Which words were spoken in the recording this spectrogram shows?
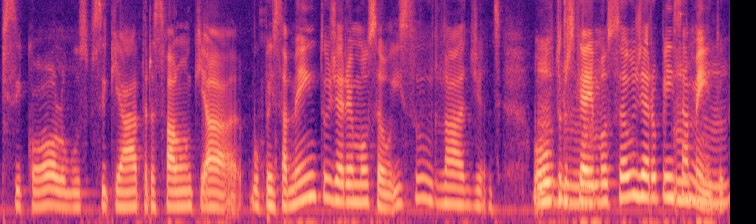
psicólogos, psiquiatras falam que a, o pensamento gera emoção. Isso lá adiante. Outros uhum. que a emoção gera o pensamento. Uhum.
